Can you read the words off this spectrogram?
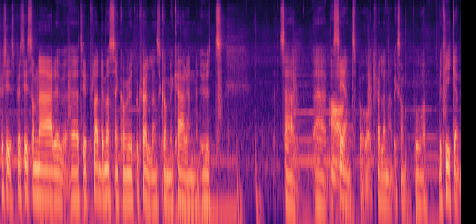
Precis, precis som när eh, typ fladdermössen kommer ut på kvällen så kommer Karen ut så här eh, Ja. sent på kvällarna liksom, på butiken.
